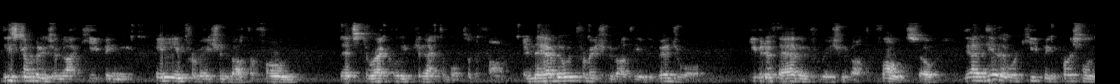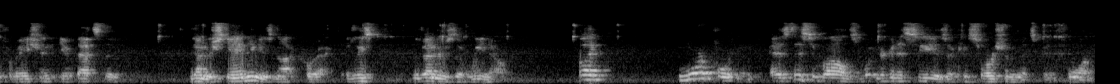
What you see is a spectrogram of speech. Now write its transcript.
these companies are not keeping any information about the phone that's directly connectable to the phone. And they have no information about the individual, even if they have information about the phone. So the idea that we're keeping personal information, if that's the, the understanding, is not correct, at least the vendors that we know. But more important, as this evolves, what you're going to see is a consortium that's been formed.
